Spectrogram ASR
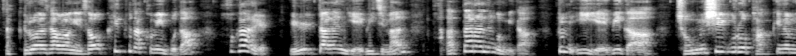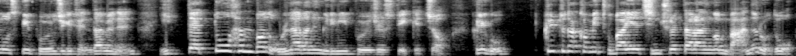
자, 그런 상황에서 크립토닷컴이 보다 허가를 일단은 예비지만 받았다라는 겁니다. 그럼 이 예비가 정식으로 바뀌는 모습이 보여지게 된다면은 이때 또 한 번 올라가는 그림이 보여질 수도 있겠죠. 그리고 크립토닷컴이 두바이에 진출했다라는 것만으로도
